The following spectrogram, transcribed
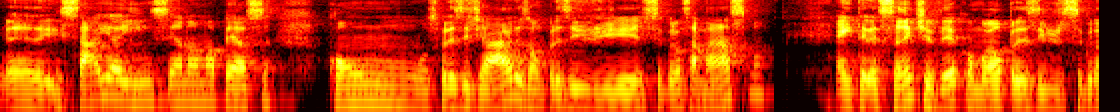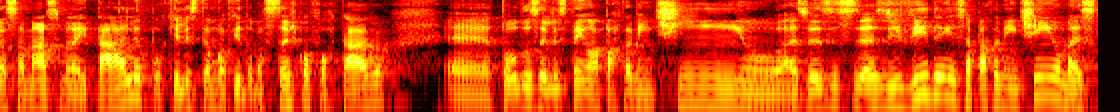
é, ensaia e encena uma peça com os presidiários, é um presídio de segurança máxima, é interessante ver como é um presídio de segurança máxima na Itália, porque eles têm uma vida bastante confortável. É, todos eles têm um apartamentinho, às vezes eles dividem esse apartamentinho, mas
